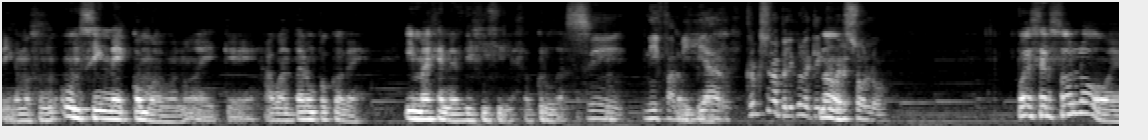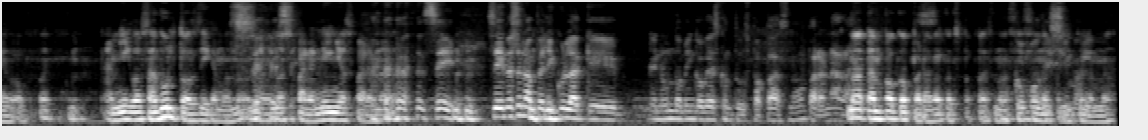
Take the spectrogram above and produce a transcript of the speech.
digamos, un, cine cómodo, ¿no? Hay que aguantar un poco de imágenes difíciles o crudas. Sí, ni familiar. Creo que es una película que hay que ver solo. Puede ser solo o, eh, amigos adultos, digamos, ¿no? no, es para niños, para nada. sí, sí, no es una película que en un domingo veas con tus papás, ¿no? Para nada. No, tampoco para ver con tus papás, ¿no? Sí, es una película más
